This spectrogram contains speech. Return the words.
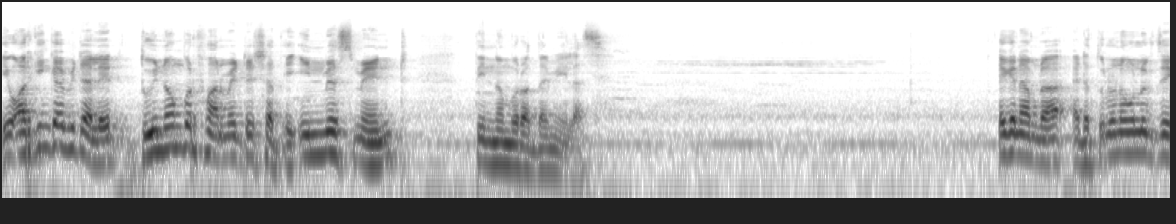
এই ওয়ার্কিং ক্যাপিটালের দুই নম্বর ফরম্যাটের সাথে ইনভেস্টমেন্ট তিন নম্বর অধ্যায় মিল আছে। এখানে আমরা একটা তুলনামূলক যে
